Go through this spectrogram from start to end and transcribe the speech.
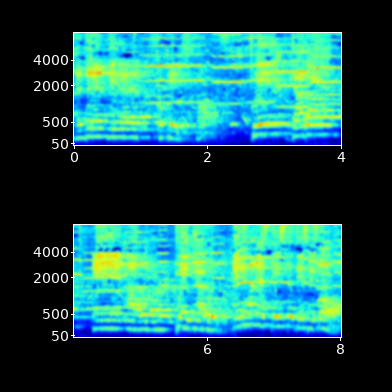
And then we have, uh, okay, stop. Kueh dadar and our kueh jagung. Anyone has tasted this before?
